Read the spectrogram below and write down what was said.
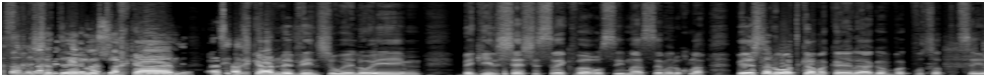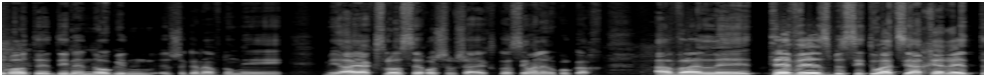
אתה משדר לשחקן, השחקן מבין שהוא אלוהים, בגיל 16 כבר עושים מעשה מלוכלך, ויש לנו עוד כמה כאלה, אגב, בקבוצות הצעירות, אה, דילן הוגן שגנבנו מאייאקס, לא עושה רושם שאייאקס כועסים עלינו כל כך. אבל אה, טוויז בסיטואציה אחרת,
